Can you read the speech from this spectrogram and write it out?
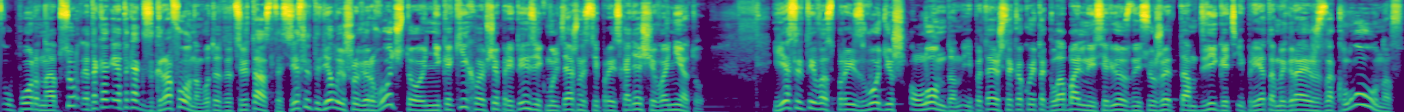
упор на абсурд, это как, это как с графоном, вот эта цветастость. Если ты делаешь Overwatch, то никаких вообще претензий к мультяшности происходящего нету. Если ты воспроизводишь Лондон и пытаешься какой-то глобальный серьезный сюжет там двигать и при этом играешь за клоунов,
